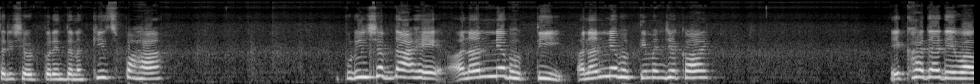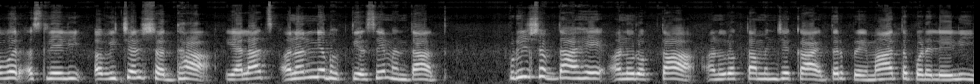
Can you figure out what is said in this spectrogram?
तरी शेवटपर्यंत नक्कीच पहा. पुढील शब्द आहे अनन्य भक्ती. अनन्य भक्ती म्हणजे काय? एखाद्या देवावर असलेली अविचल श्रद्धा यालाच अनन्य भक्ती असे म्हणतात. पुढील शब्द आहे अनुरक्ता. अनुरक्ता म्हणजे काय? तर प्रेमात पडलेली.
